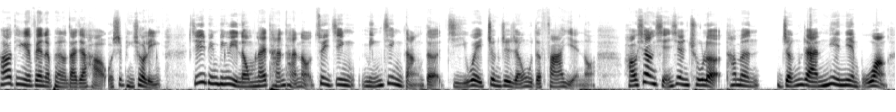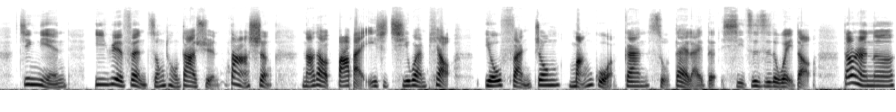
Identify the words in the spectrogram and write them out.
好，听 FM 的朋友，大家好，我是平秀玲。今天评评理呢，我们来谈谈哦，最近民进党的几位政治人物的发言哦，好像显现出了他们仍然念念不忘今年一月份总统大选大胜，拿到八百一十七万票，由反中芒果干所带来的喜滋滋的味道。当然呢，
